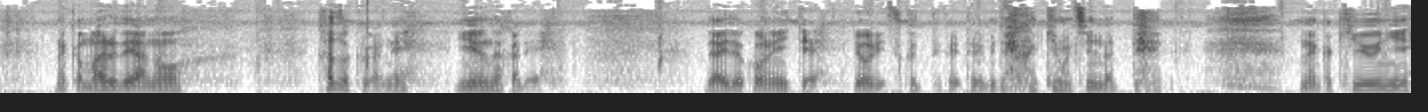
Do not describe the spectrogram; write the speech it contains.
なんかまるであの家族がね家の中で台所にいて料理作ってくれてるみたいな気持ちになって なんか急に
